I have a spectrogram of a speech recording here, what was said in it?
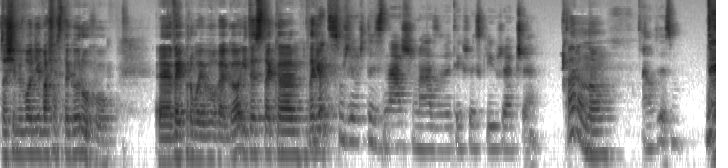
to się wywodzi właśnie z tego ruchu e, vaporwave'owego i to jest taka, Tak takie, jak możliwe, że ty znasz nazwy tych wszystkich rzeczy. I don't know, Autyzm.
